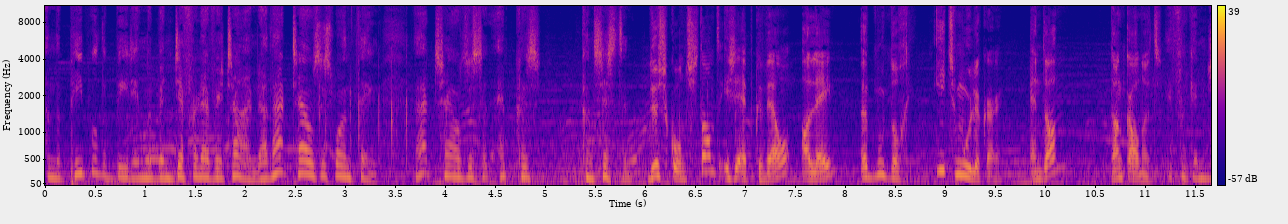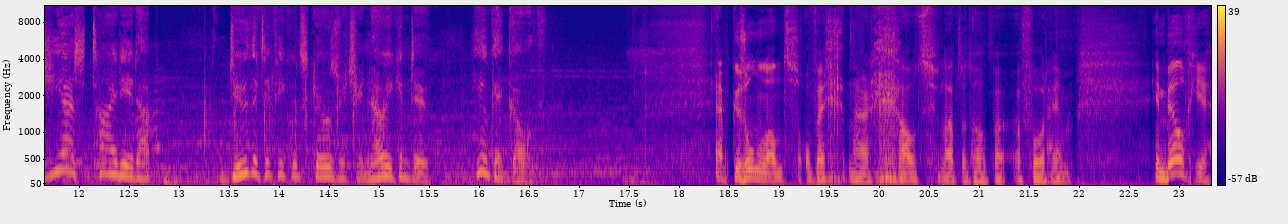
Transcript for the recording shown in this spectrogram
And the people that beat him have been different every time. Now that tells us one thing. That tells us that Epke's consistent. Dus constant is Epke wel, alleen het moet nog iets moeilijker. En dan? Dan kan het. If we can just tidy it up, do the difficult skills which we know he can do, he'll get gold. Epke Zonderland op weg naar goud, laten we het hopen voor hem. In België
